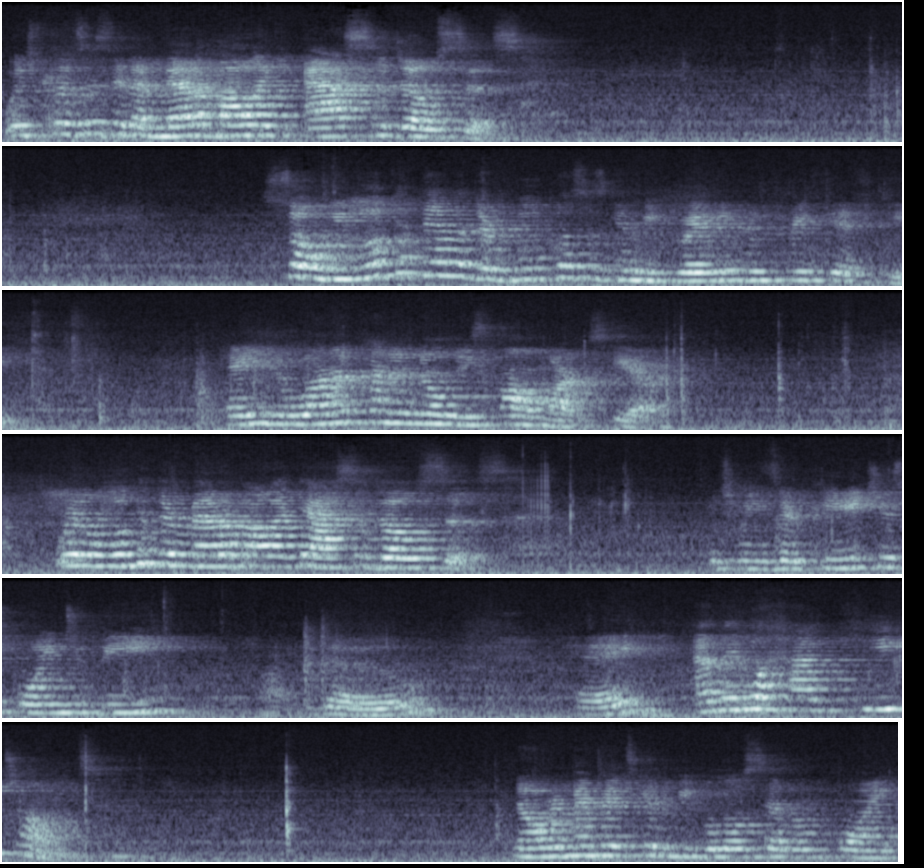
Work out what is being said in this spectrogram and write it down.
which puts us in a metabolic acidosis. So we look at them and their glucose is going to be greater than 350. Okay, you want to kind of know these hallmarks here. We're going to look at their metabolic acidosis, which means their pH is going to be low. Okay, and they will have ketones. Now remember, it's going to be below 7.35.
